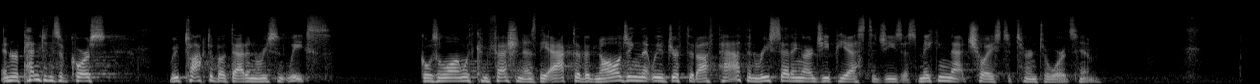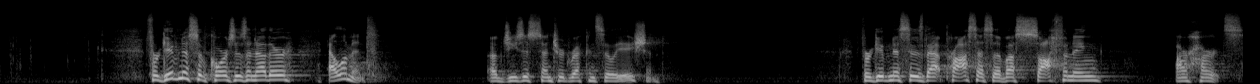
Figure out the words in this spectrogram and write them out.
And repentance, of course, we've talked about that in recent weeks goes along with confession as the act of acknowledging that we've drifted off path and resetting our GPS to Jesus, making that choice to turn towards Him. Forgiveness, of course, is another element of Jesus centered reconciliation. Forgiveness is that process of us softening our hearts.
